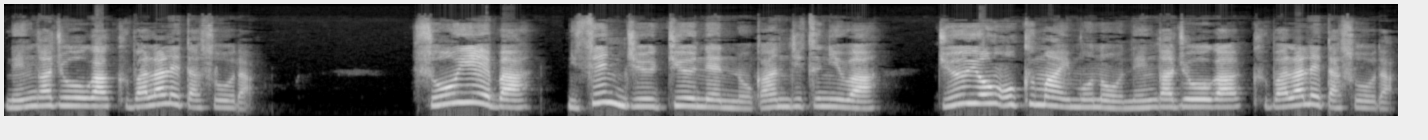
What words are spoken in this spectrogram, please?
年賀状が配られたそうだ。そういえば、2019年の元日には14億枚もの年賀状が配られたそうだ。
